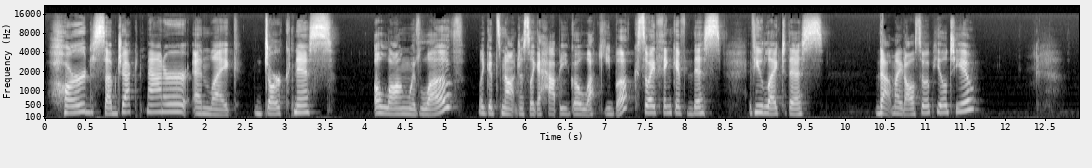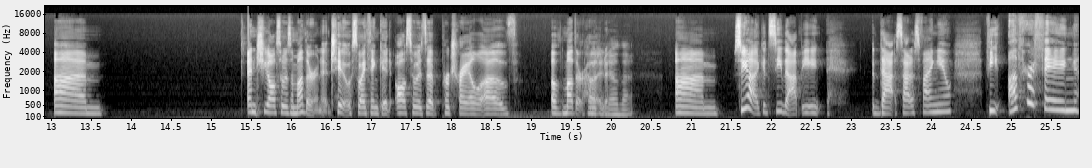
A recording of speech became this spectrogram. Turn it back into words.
hard subject matter and like darkness along with love. Like it's not just like a happy go lucky book. So I think if this, if you liked this, that might also appeal to you. Um, and she also is a mother in it too. So I think it also is a portrayal of of I motherhood. didn't know that. Um, so yeah, I could see that being that satisfying you. The other thing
